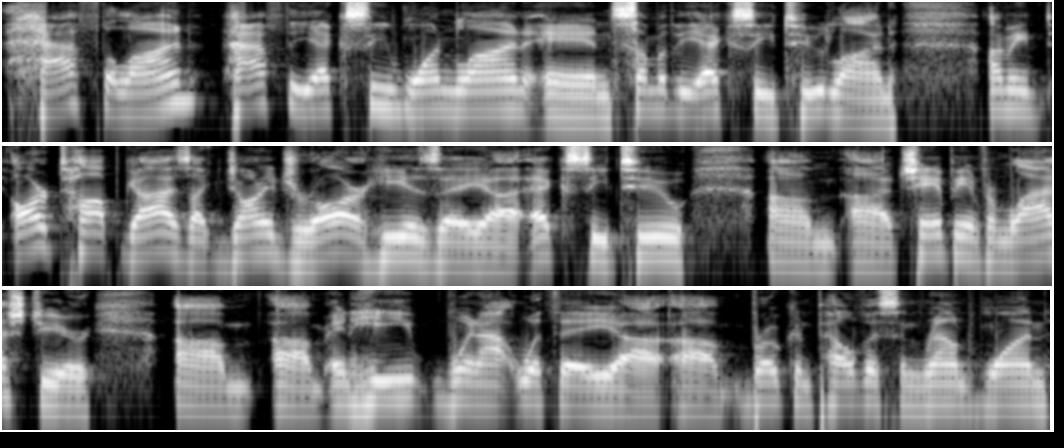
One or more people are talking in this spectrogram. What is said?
half the line, half the XC1 line, and some of the XC2 line. I mean, our top guys like Johnny Girroir, he is a uh, XC2 um, uh, champion from last year, um, um, and he went out with a uh, uh, broken pelvis in round one,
